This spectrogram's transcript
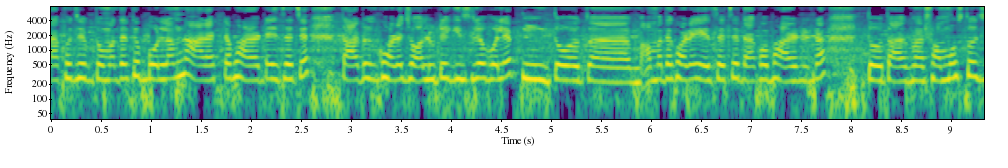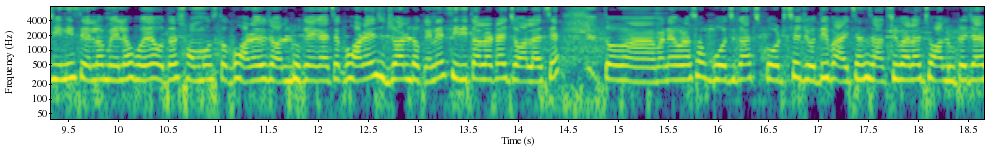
দেখো যে তোমাদেরকে বললাম না আর একটা ভাড়াটা এসেছে। তার ঘরে জল উঠে গিয়েছিল বলে তো আমাদের ঘরে এসেছে দেখো ভাড়াটা। তো তার সমস্ত জিনিস এলোমেলো হয়ে ওদের সমস্ত ঘরে জল ঢুকে গেছে। ঘরে জল ঢোকে না, সিঁড়িতলাটায় জল আছে। তো মানে ওরা সব গোছ গাছ করছে। যদি বাই চান্স রাত্রিবেলা জল উঠে যায়,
